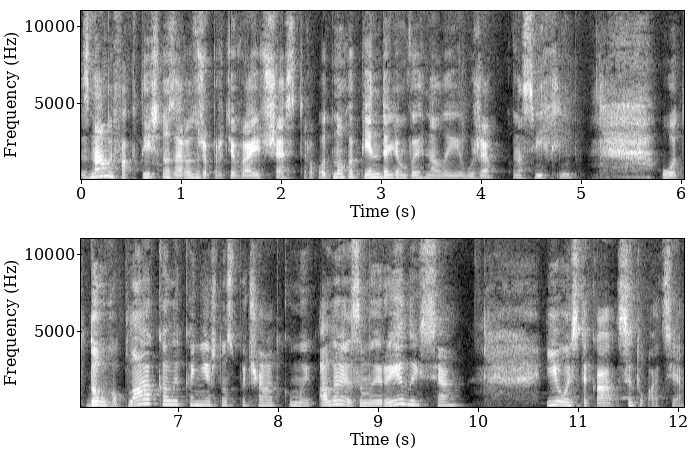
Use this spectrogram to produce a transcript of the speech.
З нами фактично зараз вже протягають шестеро. Одного пендалем вигнали вже на свій хліб. От, довго плакали, звісно, спочатку ми, але змирилися. І ось така ситуація.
